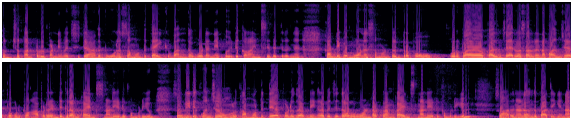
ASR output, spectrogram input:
கொஞ்சம் கண்ட்ரோல் பண்ணி வச்சுட்டு அந்த போனஸ் அமௌண்ட்டு கைக்கு வந்த உடனே போயிட்டு காயின்ஸ் எடுத்துருங்க. கண்டிப்பாக போனஸ் அமௌண்ட்டுன்றப்போ ஒரு ப பதினஞ்சாயிரரூபா சொல்கிறேன்னா பதினஞ்சாயிரரூபா கொடுப்பாங்க. அப்புறம் ரெண்டு கிராம் காயின்ஸ்னால எடுக்க முடியும். ஸோ வீட்டுக்கு கொஞ்சம் உங்களுக்கு அமௌண்ட்டு தேவைப்படுது அப்படிங்கிற பட்சத்தில் ஒரு ஒன்றரை கிராம் காயின்ஸ்னால எடுக்க முடியும். ஸோ அதனால் வந்து பார்த்தீங்கன்னா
